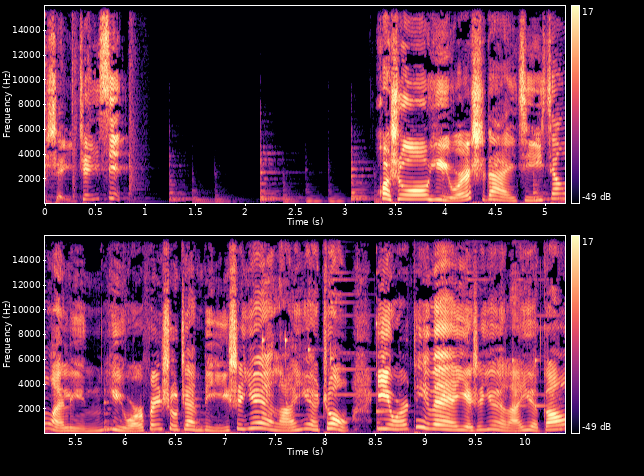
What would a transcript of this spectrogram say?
谁真信。话说语文时代即将来临，语文分数占比是越来越重，语文地位也是越来越高，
